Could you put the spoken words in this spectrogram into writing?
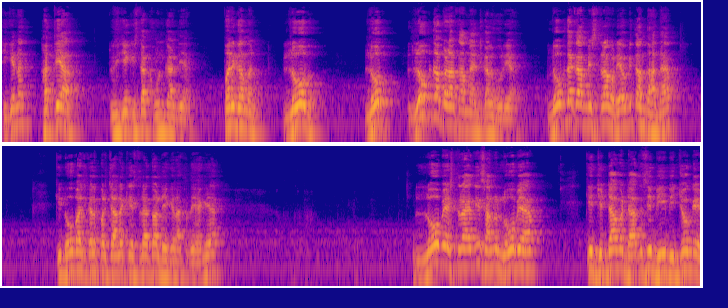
ਠੀਕ ਹੈ ਨਾ ਹੱਤਿਆ ਤੁਸੀਂ ਜੇ ਕਿਸੇ ਦਾ ਖੂਨ ਕਰਦੇ ਆ, ਪਰਗਮਨ, ਲੋਭ ਲੋਭ ਲੋਭ ਦਾ ਬੜਾ ਕੰਮ ਅੱਜ ਕੱਲ ਹੋ ਰਿਹਾ। ਲੋਭ ਦਾ ਕੰਮ ਇਸ ਤਰ੍ਹਾਂ ਹੋ ਰਿਹਾ, ਉਹ ਵੀ ਤੁਹਾਨੂੰ ਦੱਸਦਾ ਕਿ ਲੋਭ ਅੱਜ ਕੱਲ ਪ੍ਰਚਾਰਕ ਇਸ ਤਰ੍ਹਾਂ ਤੁਹਾਡੇ ਕੇ ਰੱਖਦੇ ਹੈਗੇ ਆ। ਲੋਭ ਇਸ ਤਰ੍ਹਾਂ ਜੀ, ਸਾਨੂੰ ਲੋਭ ਆ ਕਿ ਜਿੱਡਾ ਵੱਡਾ ਤੁਸੀਂ ਬੀ ਬੀਜੋਗੇ,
